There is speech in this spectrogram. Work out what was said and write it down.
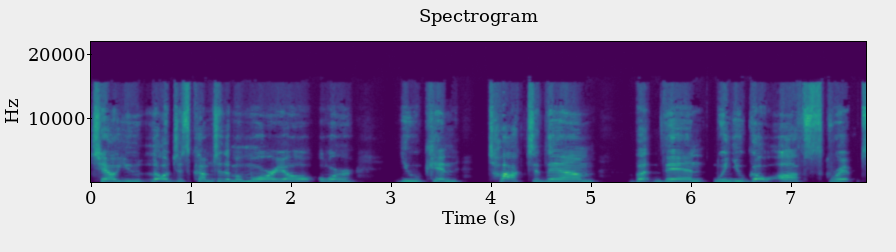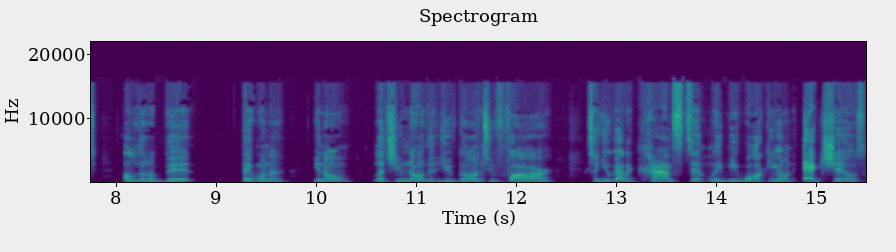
tell you, "Oh, just come to the memorial," or you can talk to them but then when you go off script a little bit, they want to, you know, let you know that you've gone too far. So you got to constantly be walking on eggshells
